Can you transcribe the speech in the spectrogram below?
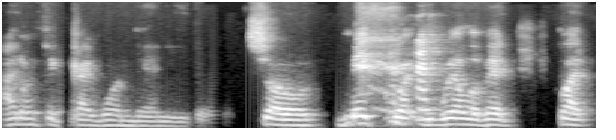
I don't think I won then either. So make what you will of it. But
